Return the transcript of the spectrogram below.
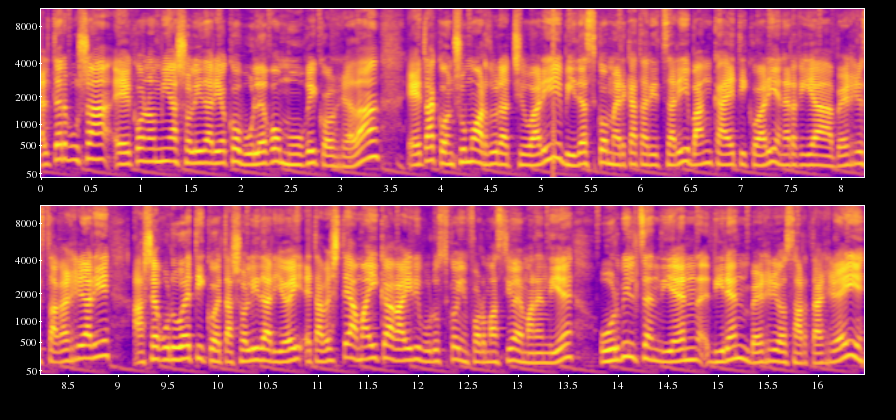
Alterbusa ekonomia solidarioko bulego mugikorria da eta kontsumo arduratsuari, bidezko merkataritzari, banka etikoari, energia berriztagarriari, aseguru etiko eta solidarioei eta beste amaika gairi buruzko informazioa emanen die, hurbiltzen dien diren berrio zartarrei.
